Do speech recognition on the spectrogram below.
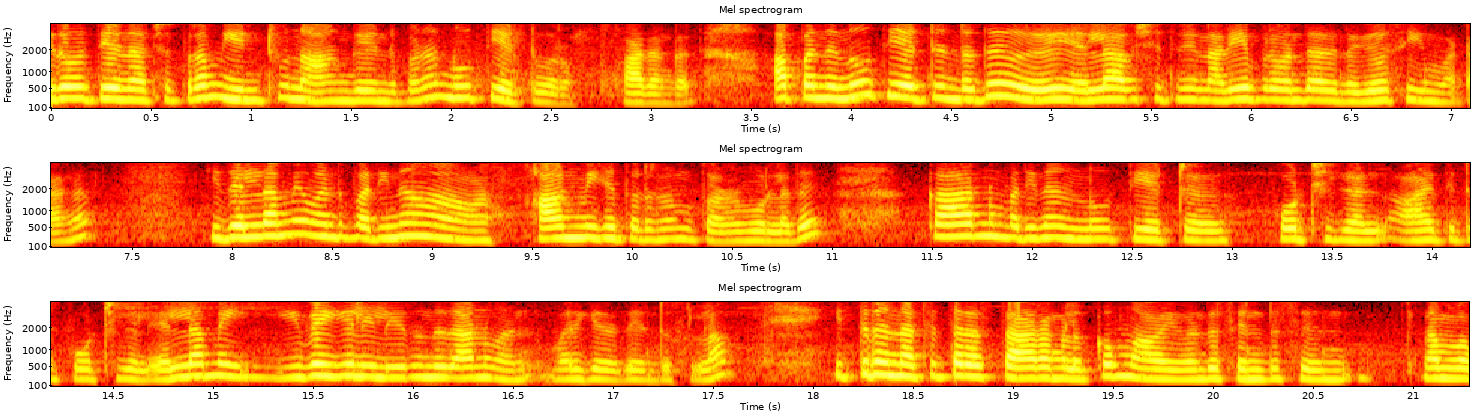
இருபத்தி ஏழு நட்சத்திரம் இன்ட்டு நான்கு என்று பண்ணால் நூற்றி எட்டு வரும் பாதங்கள். அப்போ இந்த நூற்றி எட்டுன்றது எல்லா விஷயத்துலையும் நிறைய பேர் வந்து அதில் யோசிக்க மாட்டாங்க. இது எல்லாமே வந்து பார்த்திங்கன்னா ஆன்மீகத்துடனும் தொடர்பு உள்ளது. காரணம் பார்த்திங்கன்னா நூற்றி எட்டு போற்றிகள் ஆயிரத்தெட்டு போற்றிகள் எல்லாமே இவைகளில் இருந்து தான் வந் வருகிறது என்று சொல்லலாம். இத்தனை நட்சத்திர ஸ்தானங்களுக்கும் அவை வந்து சென்று செ நம்ம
